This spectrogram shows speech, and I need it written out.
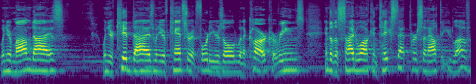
When your mom dies, when your kid dies, when you have cancer at 40 years old, when a car careens into the sidewalk and takes that person out that you love,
